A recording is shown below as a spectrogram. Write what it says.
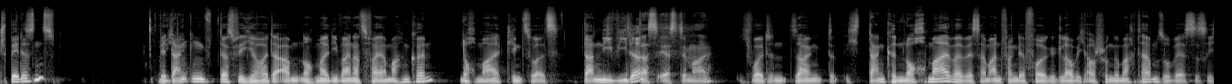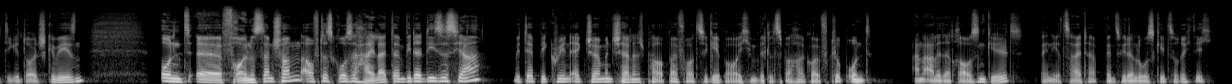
spätestens. Wir danken, dass wir hier heute Abend nochmal die Weihnachtsfeier machen können. Nochmal, klingt so als dann nie wieder. Das erste Mal. Ich wollte sagen, ich danke nochmal, weil wir es am Anfang der Folge, glaube ich, auch schon gemacht haben. So wäre es das richtige Deutsch gewesen. Und äh, freuen uns dann schon auf das große Highlight dann wieder dieses Jahr mit der Big Green Egg German Challenge powered by VCG bei euch im Wittelsbacher Golfclub. Und an alle da draußen gilt, wenn ihr Zeit habt, wenn es wieder losgeht so richtig,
